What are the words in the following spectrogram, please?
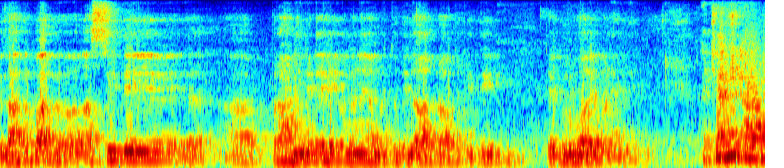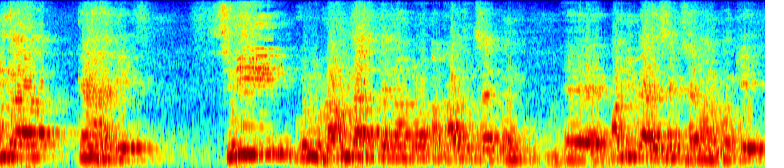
ਲਗਭਗ 80 ਦੇ ਪ੍ਰਾਣੀ ਜਿਹੜੇ ਹੈ ਉਹਨਾਂ ਨੇ ਅੰਮ੍ਰਿਤ ਦੀ ਦਾਤ ਪ੍ਰਾਪਤ ਕੀਤੀ ਤੇ ਗੁਰੂ ਵਾਲੇ ਬਣੇ ਜੀ ਅੱਛਾ ਜੀ ਆਪ ਜੀ ਦਾ ਕਹਿਣਾ ਹੈ ਕਿ ਸ੍ਰੀ ਗੁਰੂ ਰਾਮਦਾਸ ਜੀ ਨਾਲ ਤੋਂ ਅਕਾਲ ਤਖ਼ਤ ਸਾਹਿਬ ਤੋਂ ਪੰਜ ਪਿਆਰੇ ਸਿੰਘ ਸਾਹਿਬਾਨ ਪਹੁੰਚੇ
